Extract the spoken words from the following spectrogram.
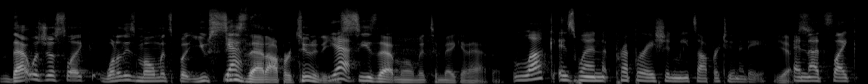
that was just like one of these moments, but you seize Yeah. that opportunity. Yeah. You seize that moment to make it happen. Luck is when preparation meets opportunity. Yes. And that's like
